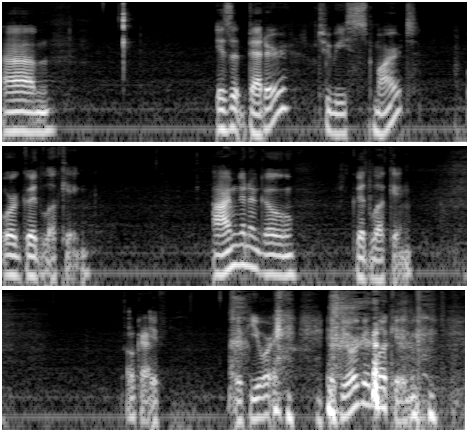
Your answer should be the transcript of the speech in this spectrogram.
Um, is it better to be smart or good looking? I'm gonna go good looking. Okay. If if you are if you're good looking,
